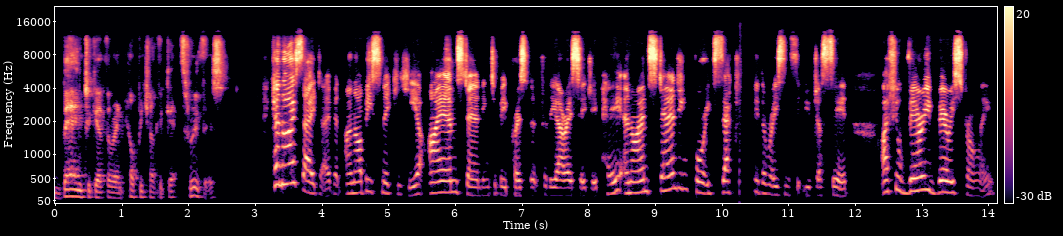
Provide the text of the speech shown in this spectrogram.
band together and help each other get through this. Can I say, David, and I'll be sneaky here, I am standing to be president for the RACGP, and I am standing for exactly the reasons that you've just said. I feel very, very strongly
